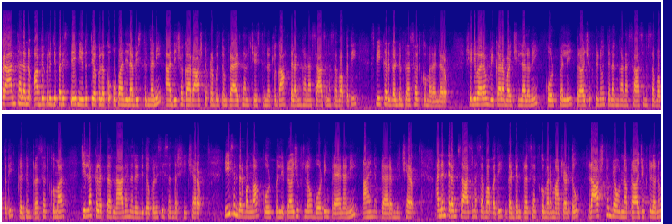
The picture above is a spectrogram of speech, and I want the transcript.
ప్రాంతాలను అభివృద్ధి పరిస్తే నిరుద్యోగులకు ఉపాధి లభిస్తుందని ఆ దిశగా రాష్ట్ర ప్రభుత్వం ప్రయత్నాలు చేస్తున్నట్లుగా తెలంగాణ శాసన సభాపతి స్పీకర్ గడ్డం ప్రసాద్ కుమార్ అన్నారు. శనివారం వికారాబాద్ జిల్లాలోని కోట్పల్లి ప్రాజెక్టును తెలంగాణ శాసన సభాపతి గడ్డం ప్రసాద్ కుమార్ జిల్లా కలెక్టర్ నారాయణ రెడ్డితో కలిసి సందర్శించారు. ఈ సందర్భంగా కోట్పల్లి ప్రాజెక్టులో బోటింగ్ ప్రయాణాన్ని ఆయన ప్రారంభించారు. అనంతరం శాసన సభాపతి గడ్డం ప్రసాద్ కుమార్ మాట్లాడుతూ రాష్ట్రంలో ఉన్న ప్రాజెక్టులను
